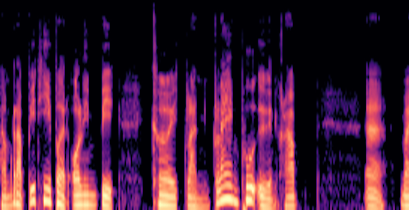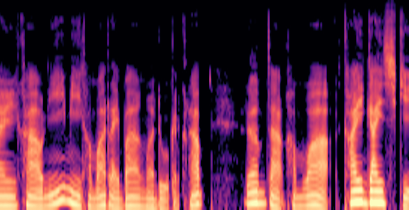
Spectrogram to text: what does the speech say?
สำหรับพิธีเปิดโอลิมปิก เคยกลั่นแกล้งผู้อื่นครับ อ่าในข่าวนี้มีคำว่าอะไรบ้างมาดูกันครับ เริ่มจากคำว่าไคไกชิกิ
